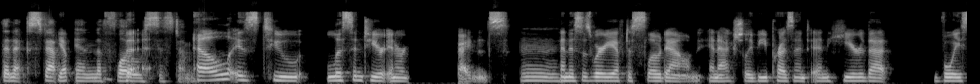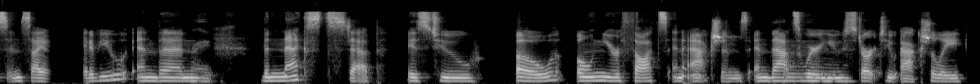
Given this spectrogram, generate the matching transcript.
the next step Yep. in the flow The system L is to listen to your inner guidance. Mm, And this is where you have to slow down and actually be present and hear that voice inside of you. And then right the next step is to O, own your thoughts and actions. And that's where you Mm. start to actually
